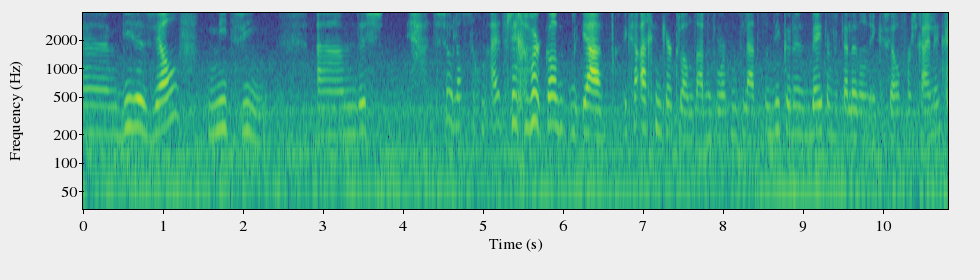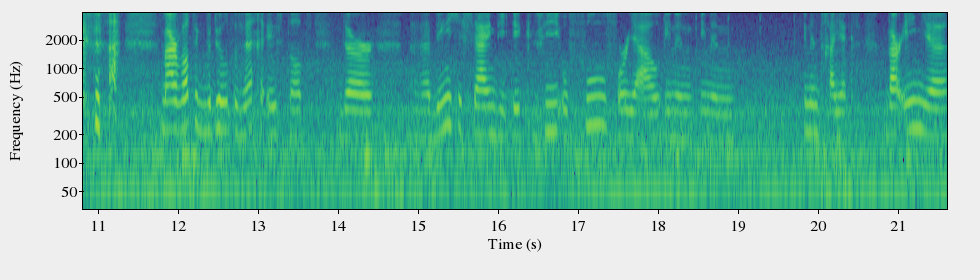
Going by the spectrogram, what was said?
Ehm, die ze zelf niet zien. Um, dus ja, het is zo lastig om uit te leggen waar kan. Ja, ik zou eigenlijk een keer klanten aan het woord moeten laten, want die kunnen het beter vertellen dan ik zelf waarschijnlijk. maar wat ik bedoel te zeggen is dat er uh, dingetjes zijn die ik zie of voel voor jou in een, in een, in een traject waarin je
